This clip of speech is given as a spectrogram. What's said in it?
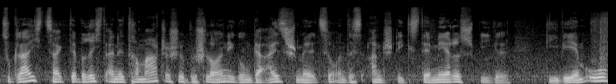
Zugleich zeigt der Bericht eine dramatische Beschleunigung der Eisschmelze und des Anstiegs der Meeresspiegel. Die WMO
